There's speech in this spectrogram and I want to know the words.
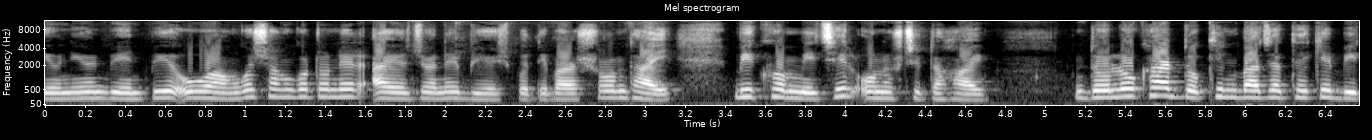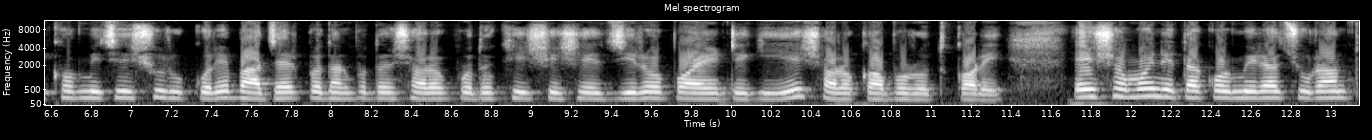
ইউনিয়ন বিএনপি ও অঙ্গ সংগঠনের আয়োজনে বৃহস্পতিবার সন্ধ্যায় বিক্ষোভ মিছিল অনুষ্ঠিত হয়। দোলখার দক্ষিণ বাজার থেকে বিক্ষোভ মিছিল শুরু করে বাজার প্রধান প্রধান সড়ক প্রদক্ষিণ শেষে জিরো পয়েন্টে গিয়ে সড়ক অবরোধ করে। এ সময় নেতাকর্মীরা চূড়ান্ত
